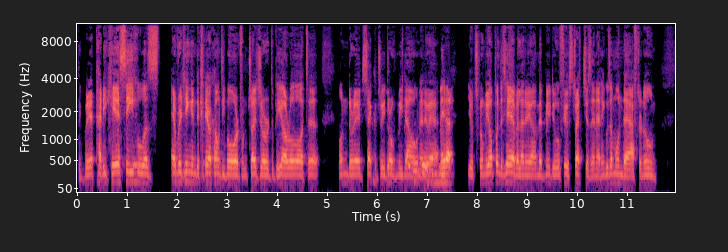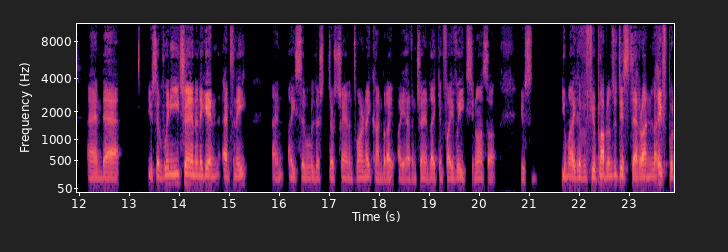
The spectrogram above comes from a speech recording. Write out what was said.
the great Paddy Casey, who was everything in the Clare County Board, from treasurer to PRO to underage secretary drove me down anyway. Yeah. You threw me up on the table anyway, made me do a few stretches, and I think it was a Monday afternoon. And uh, you said, when are you training again, Anthony? And I said, well, there's, there's training tomorrow night, Con, but I, I haven't trained like in five weeks, you know. So you said, you might have a few problems with this later on in life, but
